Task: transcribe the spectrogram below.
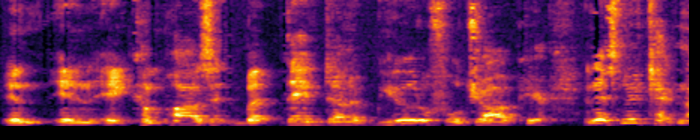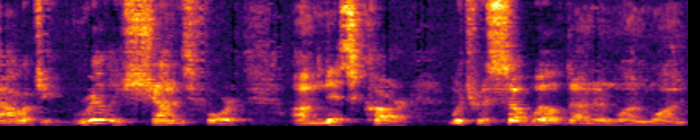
in, in a composite, but they've done a beautiful job here. And this new technology really shines forth on this car, which was so well done in 1.1.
